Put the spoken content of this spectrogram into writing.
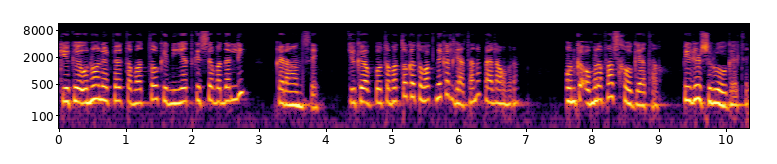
کیونکہ انہوں نے پھر تمتو کی نیت کس سے بدل لی؟ کران سے۔ کیونکہ اب کو تمتو کا تو وقت نکل گیا تھا نا پہلا عمرہ۔ ان کا عمرہ فسخ ہو گیا تھا، پیریڈ شروع ہو گئے تھے۔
